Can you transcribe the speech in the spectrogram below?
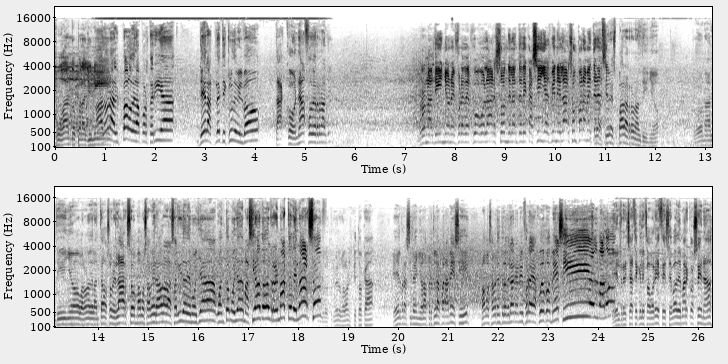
jugando para Juli. Balón al palo de la portería del Athletic Club de Bilbao. Taconazo de Ronaldinho. Ronaldinho, no hay fuera de juego. Larson delante de Casillas. Viene Larson para meter el Acciones para Ronaldinho. Ronaldinho, balón adelantado sobre Larson. Vamos a ver ahora la salida de Moyá. Aguantó Moyá demasiado. El remate de Larson. Los primeros balones que toca el brasileño. La apertura para Messi. Vamos a ver dentro del área. No hay fuera de juego. Messi. El balón. El rechace que le favorece. Se va de Marco Sena.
